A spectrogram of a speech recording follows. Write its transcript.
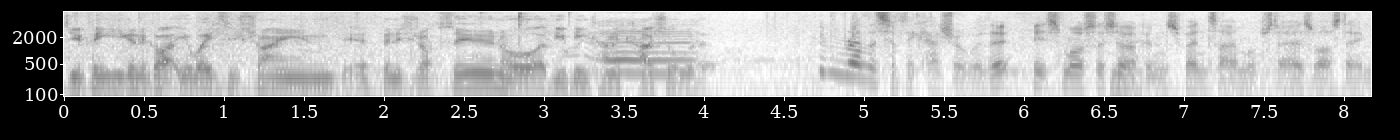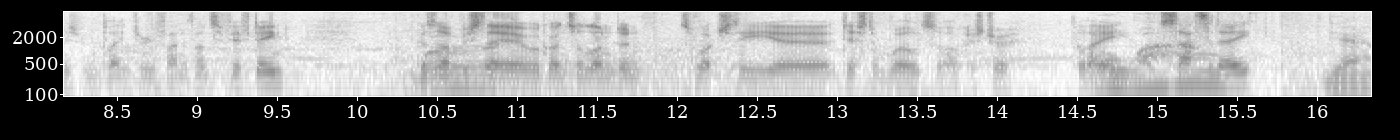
do you think you're going to go out your way to try and uh, finish it off soon or have you been kind of casual with it been relatively casual with it. It's mostly so I can spend time upstairs whilst Amy's been playing through Final Fantasy 15. Because obviously we're going to London to watch the uh, Distant Worlds Orchestra play Oh, wow. on Saturday, yeah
